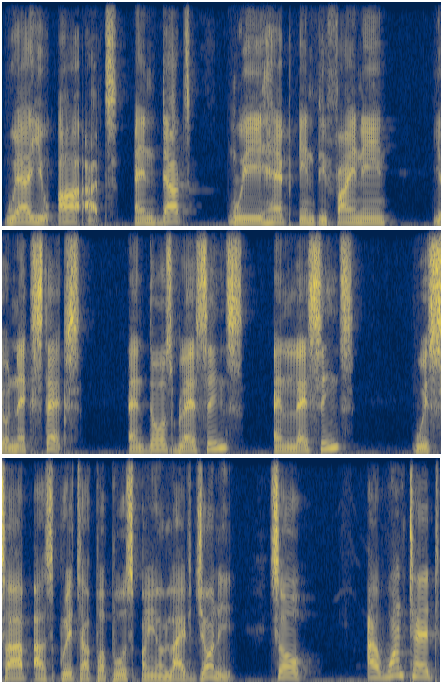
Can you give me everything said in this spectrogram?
where you are at. And that will help in defining your next steps. And those blessings and lessons will serve as greater purpose on your life journey. So I wanted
